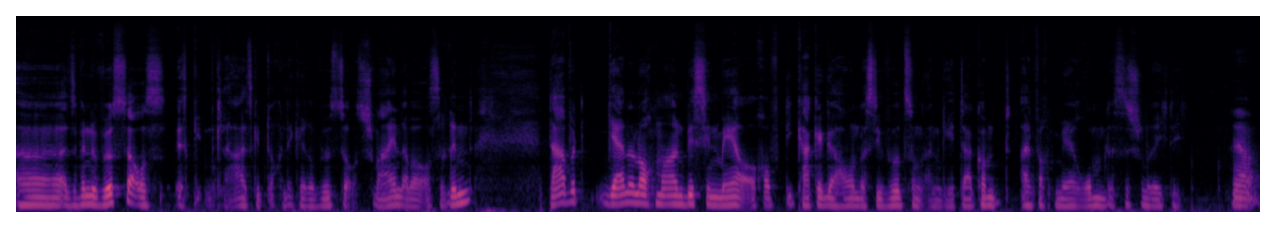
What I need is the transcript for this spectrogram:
Äh, also wenn du Würste aus, es gibt, klar, es gibt auch leckere Würste aus Schwein, aber aus Rind, da wird gerne noch mal ein bisschen mehr auch auf die Kacke gehauen, was die Würzung angeht. Da kommt einfach mehr rum, das ist schon richtig. Ja.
